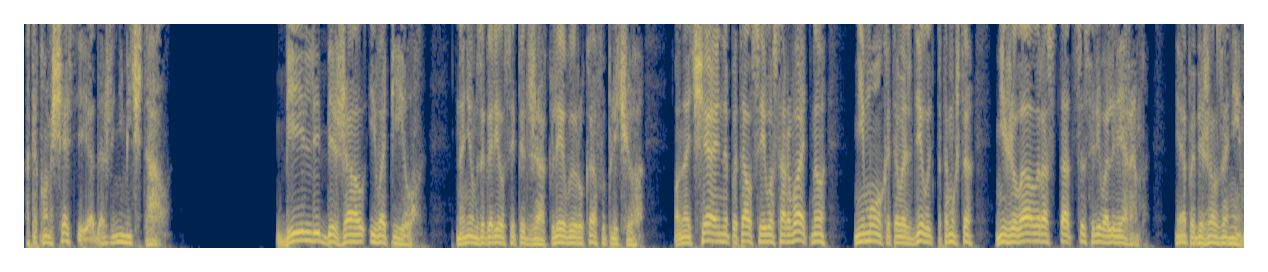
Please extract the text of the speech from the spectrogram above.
О таком счастье я даже не мечтал. Билли бежал и вопил — на нем загорелся пиджак, левый рукав и плечо. Он отчаянно пытался его сорвать, но не мог этого сделать, потому что не желал расстаться с револьвером. Я побежал за ним,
